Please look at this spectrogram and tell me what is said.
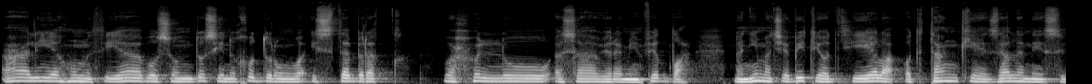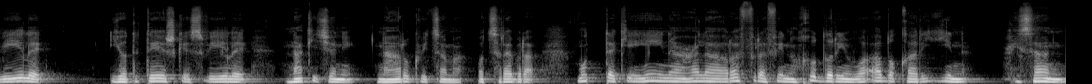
Alijahum thijabu sundusin hudrum wa istabrak wa hullu asavira min. Na njima će biti od tijela, od tanke zelene svile i od teške svile nakićeni narukvicama od srebra. Muttakiina ala rafrafin hudrin wa abqarijin hisan.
